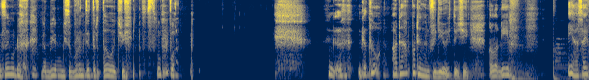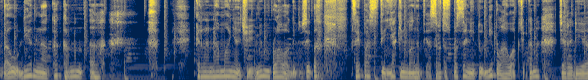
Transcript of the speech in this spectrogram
Saya udah gak bi- bisa berhenti tertawa cuy Sumpah Nggak, nggak tahu ada apa dengan video itu sih. Kalau di, iya saya tahu dia ngakak karena eh, karena namanya cuy, memang pelawak gitu. Saya tahu, saya pasti yakin banget ya 100% itu dia pelawak cuy. Karena cara dia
